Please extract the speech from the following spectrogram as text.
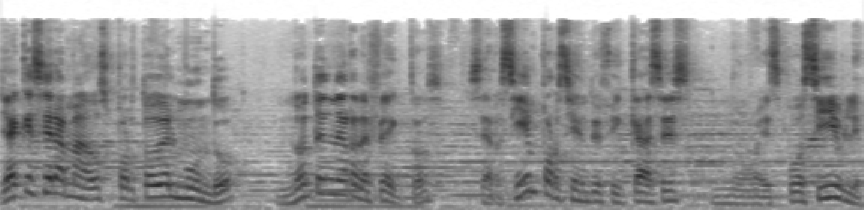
Ya que ser amados por todo el mundo, no tener defectos, ser 100% eficaces no es posible.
